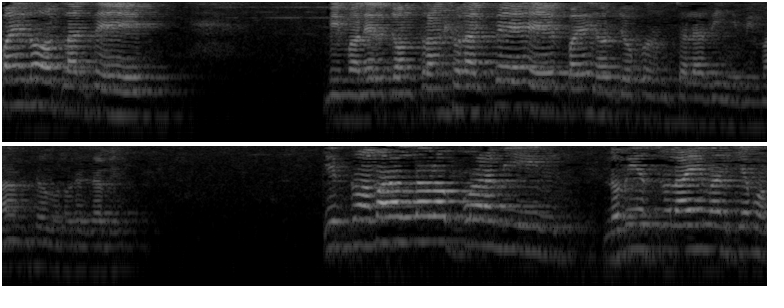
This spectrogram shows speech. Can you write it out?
পাইলট লাগবে, বিমানের যন্ত্রাংশ লাগবে। পাইলট যখন চালাবি, বিমান তখন উড়ে যাবে। কিন্তু আমার আল্লাহ রব্বুল আলামিন নবী সুলাইমান কেমন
